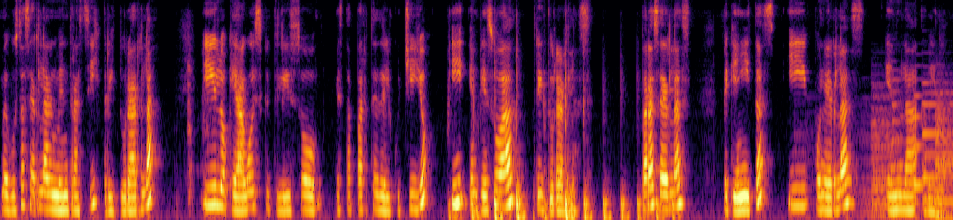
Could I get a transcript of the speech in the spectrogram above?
Me gusta hacer la almendra así, triturarla. Y lo que hago es que utilizo esta parte del cuchillo y empiezo a triturarlas para hacerlas pequeñitas y ponerlas en la avena.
